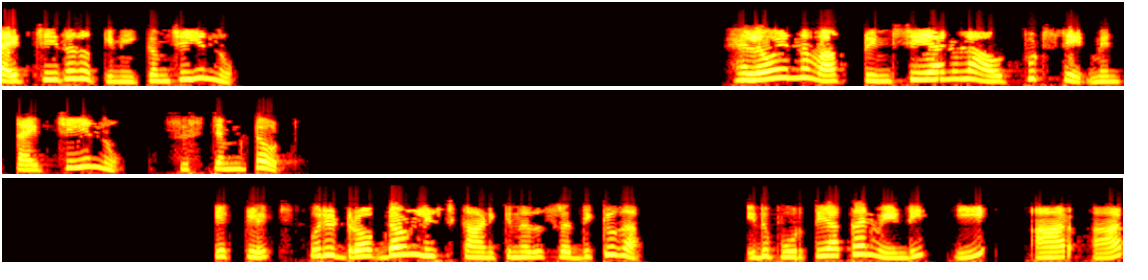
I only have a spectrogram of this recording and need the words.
ടൈപ്പ് ചെയ്തതൊക്കെ നീക്കം ചെയ്യുന്നു. ഹെല്ലോ എന്ന വാക്ക് പ്രിന്റ് ചെയ്യാനുള്ള ഔട്ട്പുട്ട് സ്റ്റേറ്റ്മെന്റ് ടൈപ്പ് ചെയ്യുന്നു. System dot. എക്ലിപ്സ് ഒരു ഡ്രോപ്പ് ഡൌൺ ലിസ്റ്റ് കാണിക്കുന്നത് ശ്രദ്ധിക്കുക. ഇത് പൂർത്തിയാക്കാൻ വേണ്ടി ഈ r r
